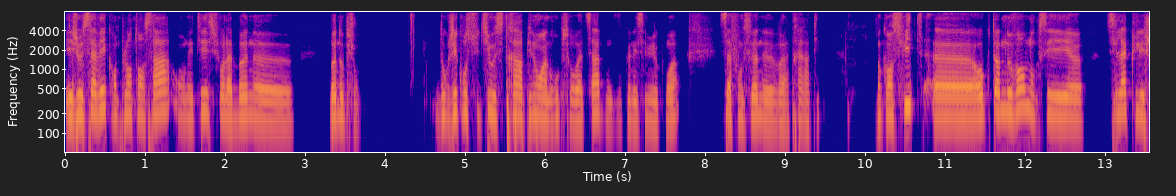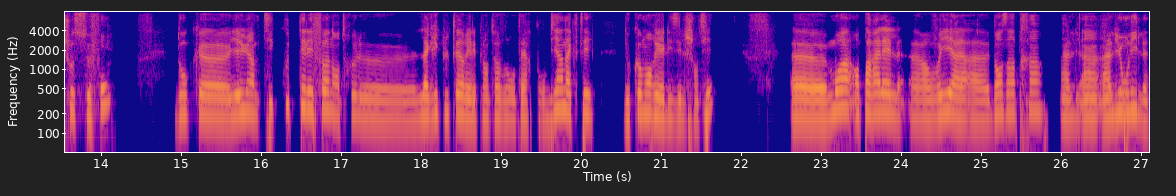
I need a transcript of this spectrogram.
et je savais qu'en plantant ça, on était sur la bonne, bonne option. Donc, j'ai constitué aussi très rapidement un groupe sur WhatsApp, donc vous connaissez mieux que moi. Ça fonctionne voilà, très rapide. Donc ensuite, euh, octobre-novembre, euh, c'est là que les choses se font. Donc euh, il y a eu un petit coup de téléphone entre l'agriculteur et les planteurs volontaires pour bien acter de comment réaliser le chantier. moi, en parallèle, vous voyez, dans un train, un, Lyon-Lille,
